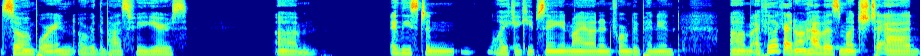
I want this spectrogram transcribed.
so important over the past few years. Um at least in like I keep saying in my uninformed opinion. Um I feel like I don't have as much to add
